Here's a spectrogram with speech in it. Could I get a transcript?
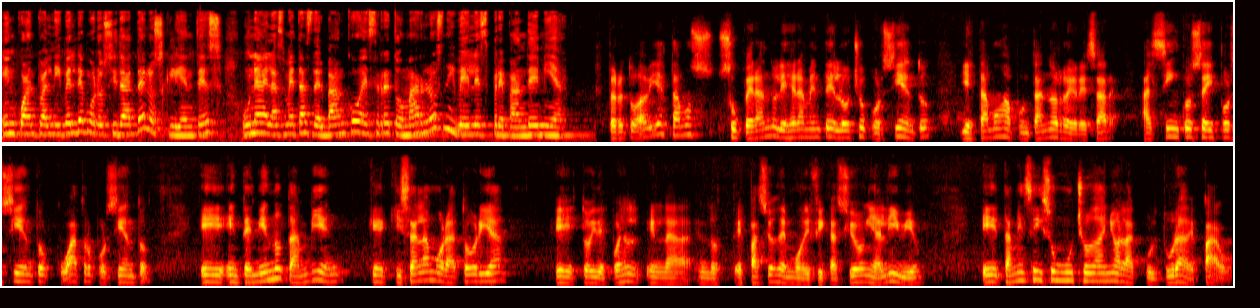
En cuanto al nivel de morosidad de los clientes, una de las metas del banco es retomar los niveles prepandemia pero todavía estamos superando ligeramente el 8% y estamos apuntando a regresar al 5, 6%, 4%, entendiendo también que quizá la moratoria esto y después en, los espacios de modificación y alivio, eh, también se hizo mucho daño a la cultura de pago.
